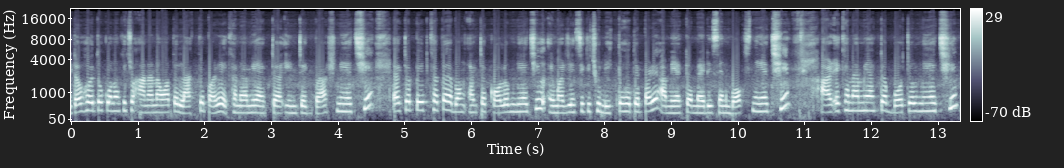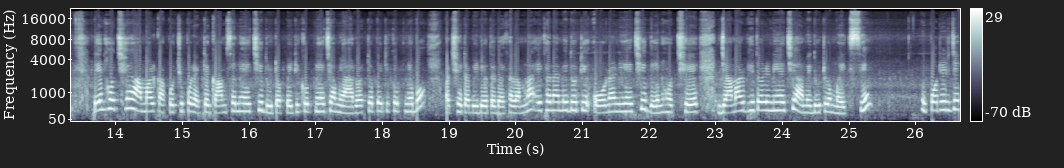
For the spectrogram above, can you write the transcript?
এটাও হয়তো কোনো কিছু আনা নেওয়া জামাতে লাগতে পারে। এখানে আমি একটা ইনটেক ব্রাশ নিয়েছি, একটা পেট খাতা এবং একটা কলম নিয়েছি। এমার্জেন্সি কিছু লিখতে হতে পারে। আমি একটা মেডিসিন বক্স নিয়েছি। আর এখানে আমি একটা বোতল নিয়েছি। দেন হচ্ছে আমার কাপড় চোপড় একটা গামছা নিয়েছি দুটো পেটিকোট নিয়েছি। আমি আরও একটা পেটিকোট নেব বাট সেটা ভিডিওতে দেখালাম না। এখানে আমি দুটি ওড়না নিয়েছি দেন হচ্ছে জামার ভিতরে নিয়েছি। আমি দুটো মেক্সি উপরের যে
